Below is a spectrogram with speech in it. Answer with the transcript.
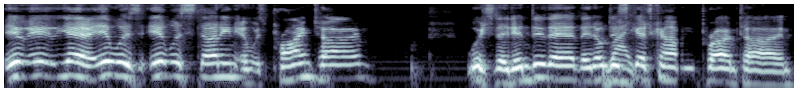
It, it yeah, it was it was stunning. It was prime time, which they didn't do that. They don't do Right. sketch comedy prime time.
